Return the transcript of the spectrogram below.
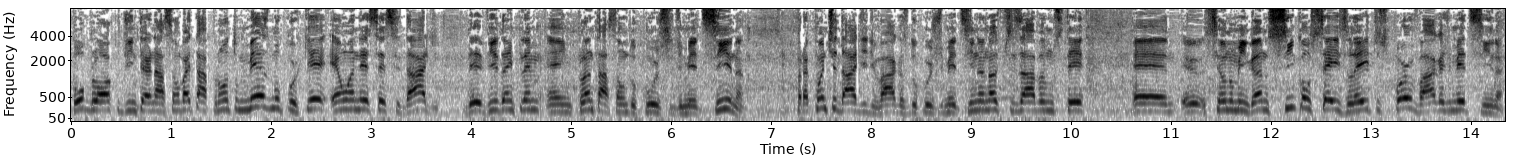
o bloco de internação vai estar pronto, mesmo porque é uma necessidade devido à implantação do curso de medicina. Para a quantidade de vagas do curso de medicina, nós precisávamos ter é, se eu não me engano, cinco ou seis leitos por vaga de medicina.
